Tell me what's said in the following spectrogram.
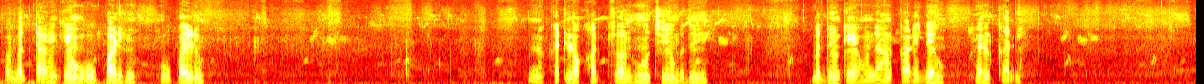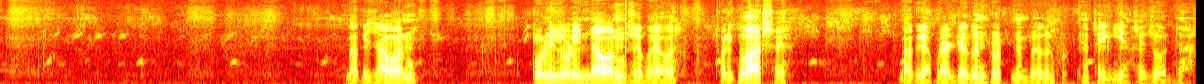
તો બતાવે કે હું ઉપાડ્યું ઉપાડ્યું. અને કેટલો ખર્ચો ને શું થયું બધું. બધું કે હું જાણકારી દઉં હલકાની. બાકી જવાનું. ટોલી જોડીને જવાનું છે ભાઈ હવે. થોડીક વાર છે. બાકી આપણા ડ્રેગન ફ્રૂટ ને ડ્રેગન ફ્રૂટને થઈ ગયા છે જોરદાર.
